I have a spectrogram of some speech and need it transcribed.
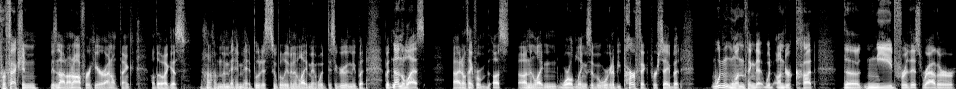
perfection is not on offer here, I don't think. Although I guess Buddhists who believe in enlightenment would disagree with me, but but nonetheless, I don't think for us unenlightened worldlings that we're going to be perfect per se. But wouldn't one thing that would undercut the need for this rather,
